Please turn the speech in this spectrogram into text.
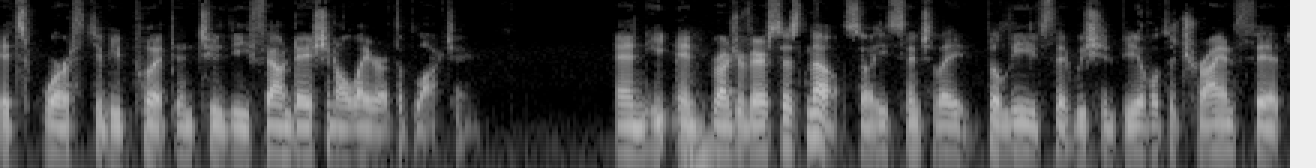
it's worth to be put into the foundational layer of the blockchain. And he and Roger Ver says no. So he essentially believes that we should be able to try and fit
